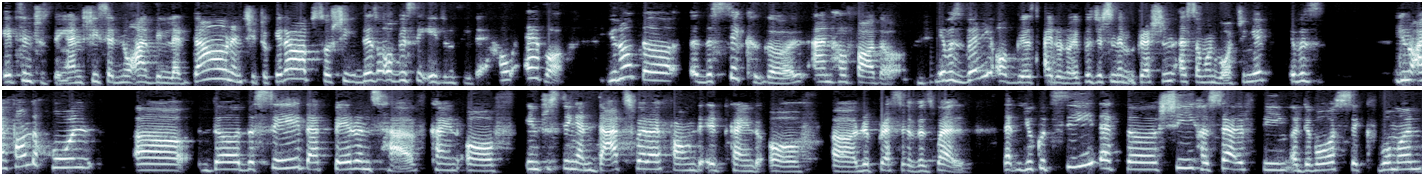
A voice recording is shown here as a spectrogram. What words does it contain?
it's interesting. And she said no i've been let down and she took it up. So she there's obviously agency there. However you know the the Sikh girl and her father mm-hmm. it was very obvious i don't know it was just an impression as someone watching it. It was you know i found the whole uh, the the say that parents have kind of interesting and that's where i found it kind of uh, repressive as well. That you could see that the she herself being a divorced Sikh woman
